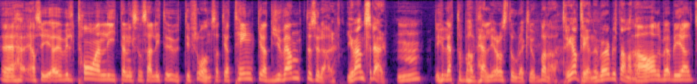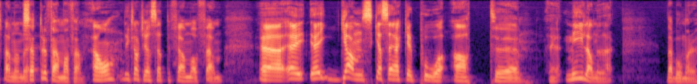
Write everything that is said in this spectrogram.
Eh, alltså jag vill ta en liten, liksom så lite utifrån, så att jag tänker att Juventus är där. Juventus är där. Mm. Det är ju lätt att bara välja de stora klubbarna. Tre av tre, nu börjar det bli spännande. Ja, det börjar bli jävligt spännande. Sätter du fem av fem? Ja, det är klart jag sätter fem av fem. Uh, jag, jag, är ganska säker på att uh, Milan är där. Där bommar du.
